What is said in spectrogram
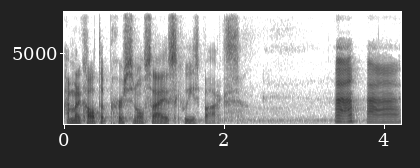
I'm going to call it the personal size squeeze box. oh,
